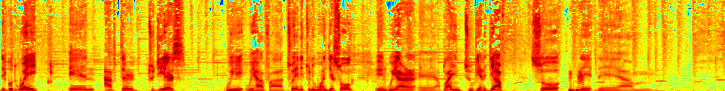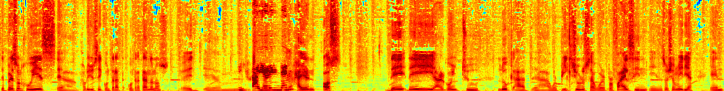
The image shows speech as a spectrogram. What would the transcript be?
the good way, and after two years, we we have uh, 20, 21 years old, and we are uh, applying to get a job. So the the um, the person who is uh, how do you say contrat contratándonos uh, um, hiring them. hiring us they they are going to look at uh, our pictures our profiles in in social media and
